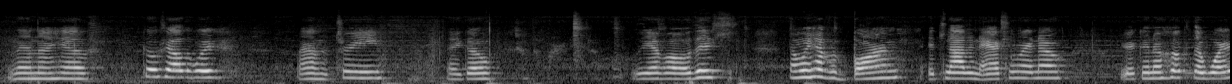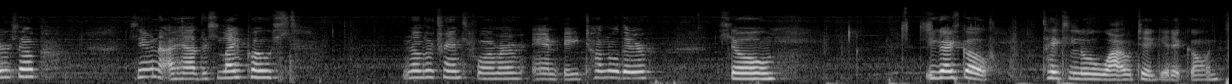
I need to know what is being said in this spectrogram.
And then I have, goes all the way around the tree. There you go. We have all this. Then we have a barn. It's not in action right now. You're gonna hook the wires up. Soon I have this light post, another transformer, and a tunnel there. So, you guys go takes a little while to get it going.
